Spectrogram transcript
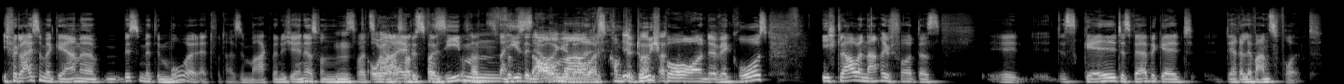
Ich vergleiche es immer gerne ein bisschen mit dem Mobile Advertising Markt. Wenn du dich erinnerst, von 2002 hm. oh ja, bis 2007, da hieß es auch immer, es kommt der Durchbruch und der wird groß. Ich glaube nach wie vor, dass äh, das Geld, das Werbegeld der Relevanz folgt.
